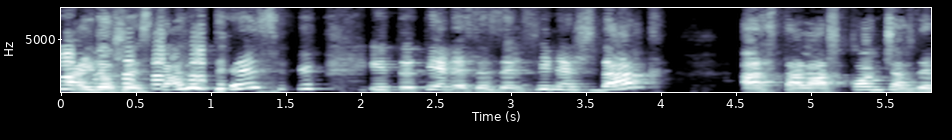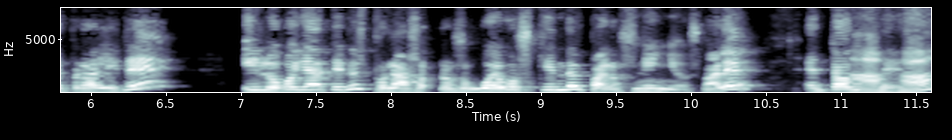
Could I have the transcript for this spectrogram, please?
hay dos estantes y te tienes desde el Finish Dark hasta las conchas de praliné y luego ya tienes por las- los huevos Kinder para los niños, ¿vale? Entonces, Ajá.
